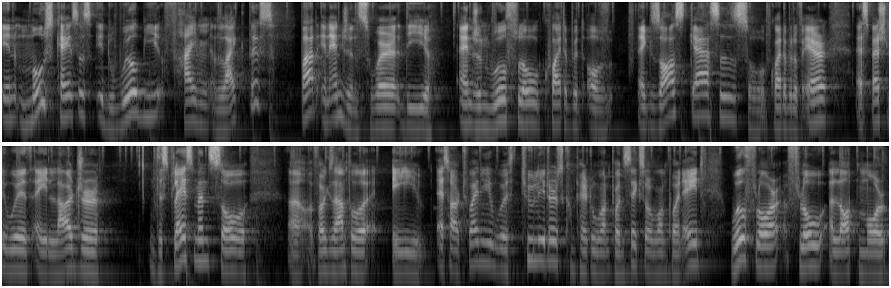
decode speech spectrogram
In most cases it will be fine like this, but in engines where the engine will flow quite a bit of exhaust gases, so quite a bit of air, especially with a larger displacement. So, uh, for example, a SR20 with 2 liters compared to 1.6 or 1.8 will flow, flow a lot more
